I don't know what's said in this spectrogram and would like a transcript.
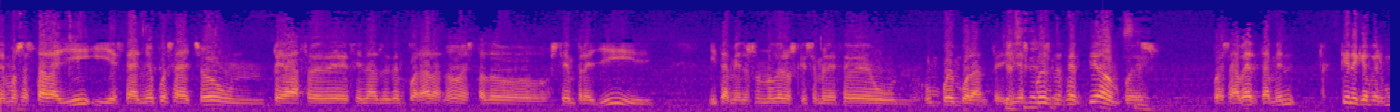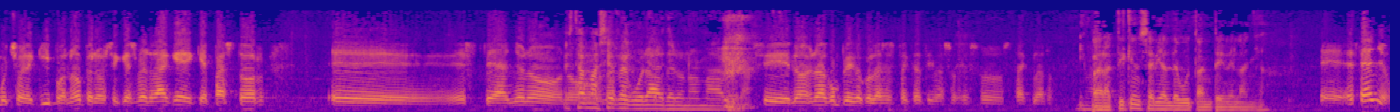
Hemos estado allí y este año pues ha hecho un pedazo de final de temporada, ¿no? Ha estado siempre allí y, y también es uno de los que se merece un, un buen volante. Y después de- decepción, pues Sí. pues a ver, también tiene que ver mucho el equipo, ¿no? Pero sí que es verdad que, que Pastor eh, este año no... no Está más no- irregular de lo normal, ¿verdad? Sí, no, no ha cumplido con las expectativas, eso, está claro. ¿Y para ti quién sería el debutante del año? Eh, ¿Este año?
